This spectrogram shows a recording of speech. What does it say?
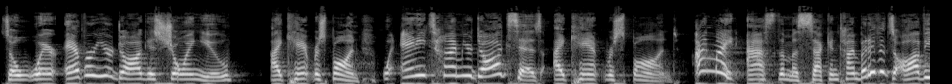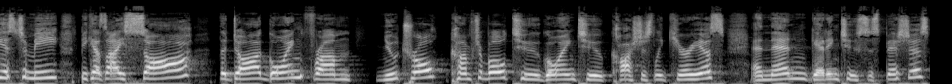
So wherever your dog is showing you, I can't respond. Well, anytime your dog says, I can't respond, I might ask them a second time. But if it's obvious to me because I saw the dog going from neutral, comfortable to going to cautiously curious and then getting to suspicious,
